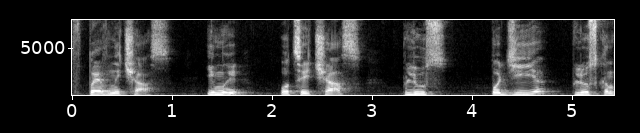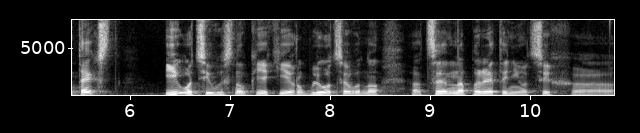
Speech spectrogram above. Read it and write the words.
в певний час. І ми оцей час, плюс подія, плюс контекст, і оці висновки, які я роблю, оце воно це на перетині оцих е,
